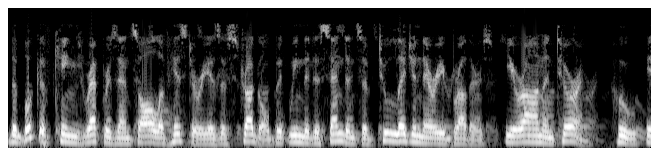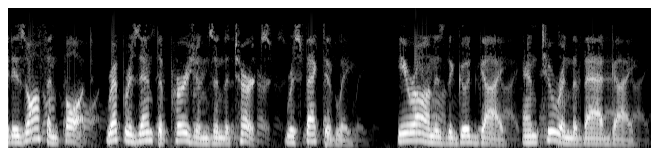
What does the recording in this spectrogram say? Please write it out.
The Book of Kings represents all of history as a struggle between the descendants of two legendary brothers, Iran and Turan, who, it is often thought, represent the Persians and the Turks, respectively. Iran is the good guy, and Turan the bad guy.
